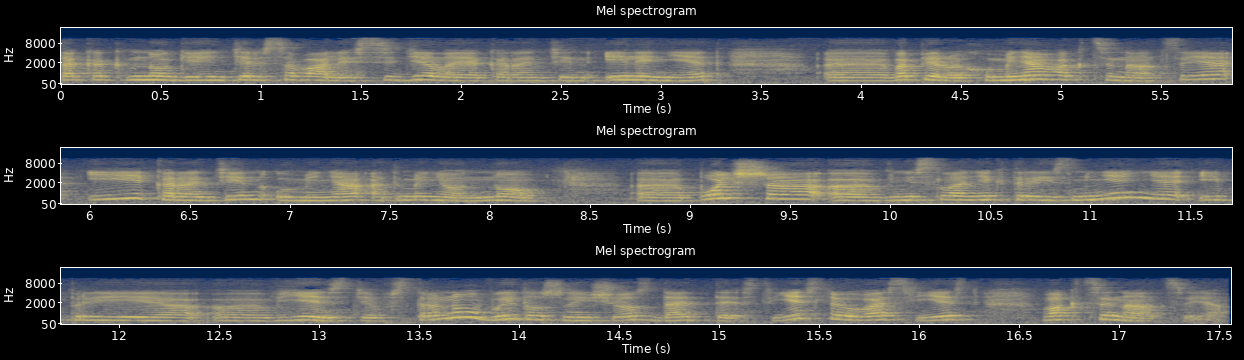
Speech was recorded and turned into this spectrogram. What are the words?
так как многие интересовались, сидела я карантин или нет. Э, Во-первых, у меня вакцинация и карантин у меня отменен, но Польша э, внесла некоторые изменения, и при э, въезде в страну вы должны еще сдать тест. Если у вас есть вакцинация,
